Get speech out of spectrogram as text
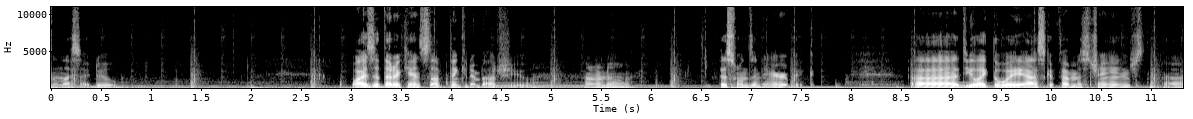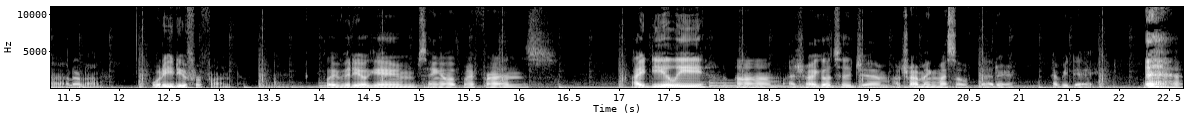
Unless I do. Why is it that I can't stop thinking about you? I don't know. This one's in Arabic. Uh, do you like the way Ask a Feminist changed? Uh, I don't know. What do you do for fun? Play video games, hang out with my friends. Ideally, um, I try to go to the gym. I try to make myself better every day. I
